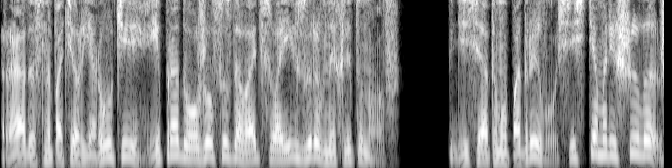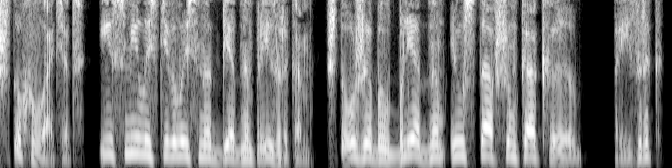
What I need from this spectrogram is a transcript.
Радостно потер я руки и продолжил создавать своих взрывных летунов. К десятому подрыву система решила, что хватит, и смилостивилась над бедным призраком, что уже был бледным и уставшим как... Э, призрак?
